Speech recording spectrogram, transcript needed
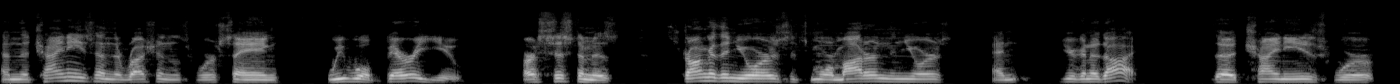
And the Chinese and the Russians were saying, We will bury you. Our system is stronger than yours, it's more modern than yours, and you're going to die. The Chinese were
